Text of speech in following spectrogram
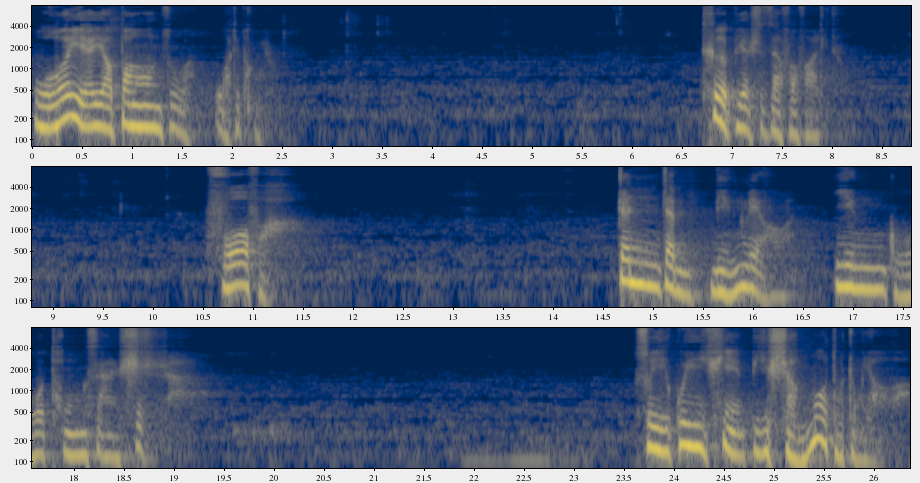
我也要帮助我的朋友，特别是在佛法里头，佛法真正明了。因果通三世啊，所以规劝比什么都重要啊！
